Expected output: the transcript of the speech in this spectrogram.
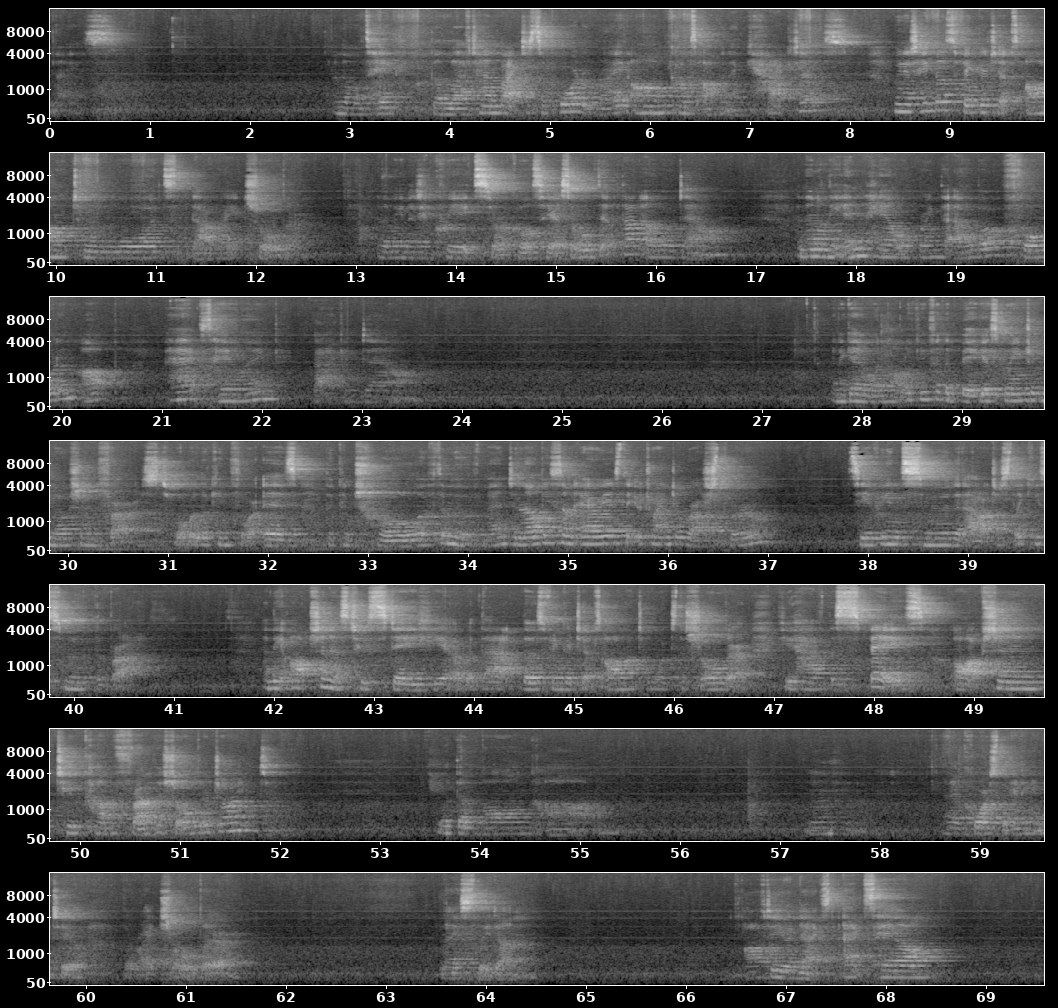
Nice. And then we'll take the left hand back to support, right arm comes up in a cactus. We're going to take those fingertips on towards that right shoulder. And then we're going to create circles here. So we'll dip that elbow down. And then on the inhale, we'll bring the elbow forward and up, exhaling back and down. And again, we're not looking for the biggest range of motion first. What we're looking for is the control of the movement. And there'll be some areas that you're trying to rush through. See if we can smooth it out, just like you smooth the breath. And the option is to stay here with that, those fingertips on towards the shoulder. If you have the space, option to come from the shoulder joint with the long arm. Mm -hmm. And of course, we're getting into the right shoulder. Nicely done. After your next exhale,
